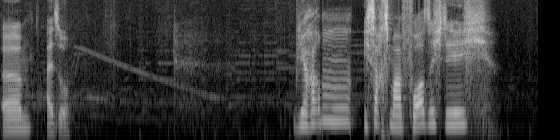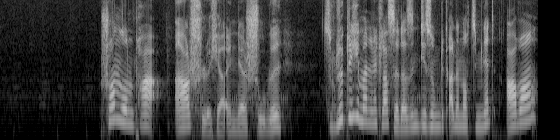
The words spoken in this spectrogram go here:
Ähm, also. Wir haben, ich sag's mal vorsichtig, schon so ein paar Arschlöcher in der Schule. Zum Glück nicht in meiner Klasse, da sind die zum Glück alle noch ziemlich nett, aber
